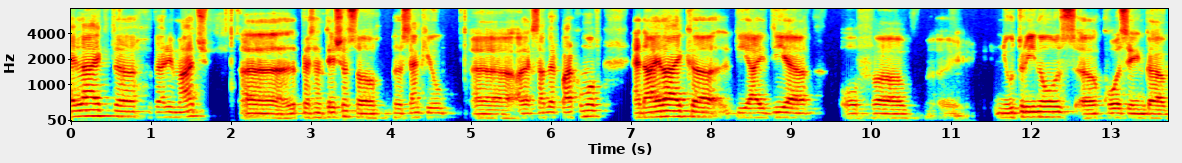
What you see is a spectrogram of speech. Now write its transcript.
I liked uh, very much uh, the presentation, so uh, thank you, uh, Alexander Parkhomov. And I like uh, the idea of uh, neutrinos uh, causing uh,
